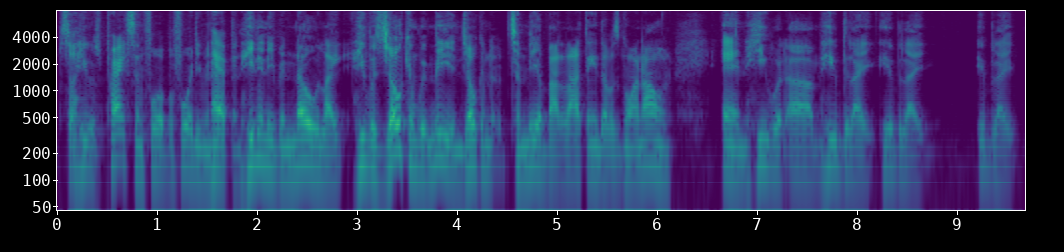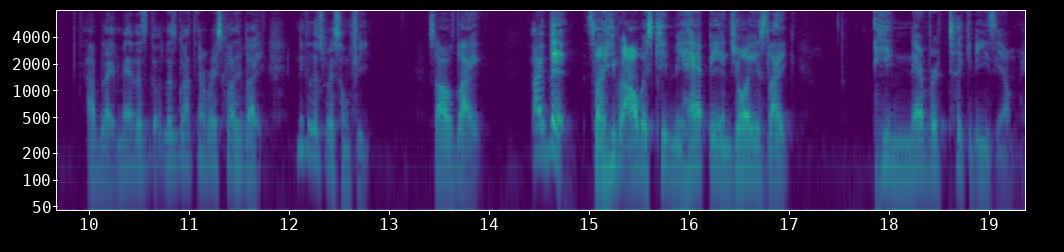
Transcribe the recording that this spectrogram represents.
So he was practicing for it before it even happened. He didn't even know, like he was joking with me and joking to me about a lot of things that was going on. And he would um he'd be like, he'd be like, he'd be like, I'd be like, man, let's go, let's go out there and race cars. He'd be like, nigga, let's race on feet. So I was like, I bet. So he would always keep me happy and joyous. Like he never took it easy on me.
